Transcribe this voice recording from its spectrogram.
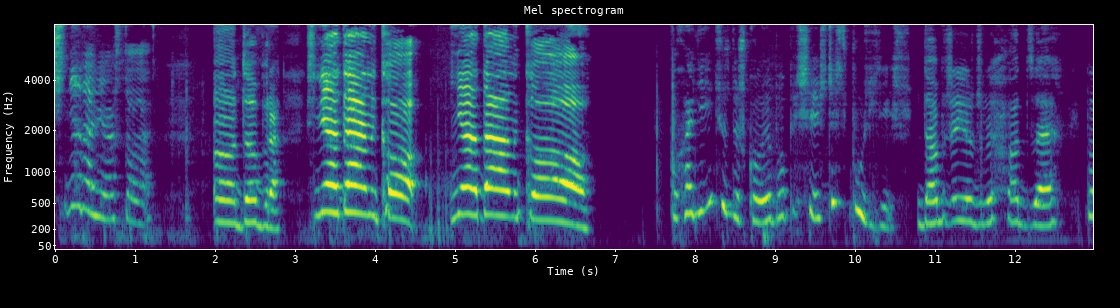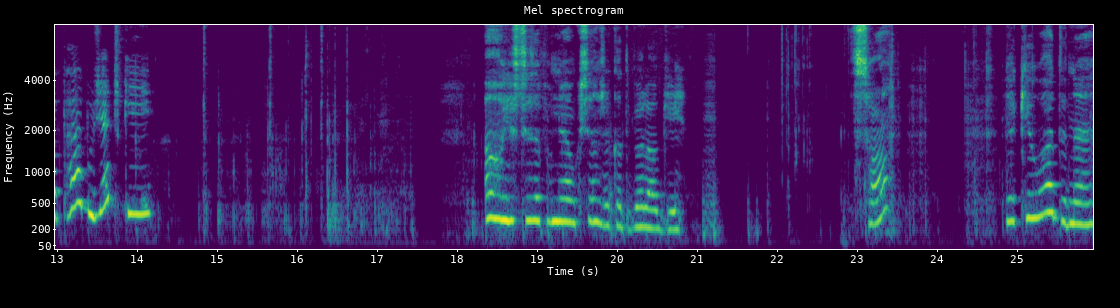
śniadanie na stole. O, dobra. Śniadanko! Śniadanko! Kochanie, idź już do szkoły, bo się jeszcze spóźnisz. Dobrze, już wychodzę. Papa, buziaczki. O, jeszcze zapomniałam książek od biologii. Co? Jakie ładne.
